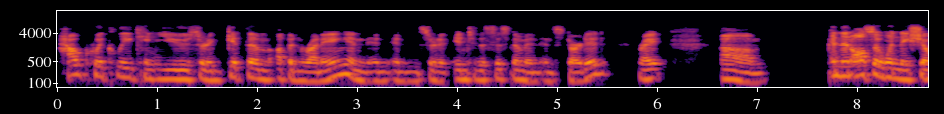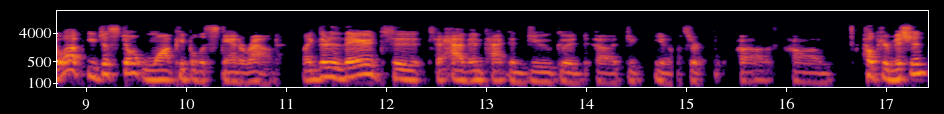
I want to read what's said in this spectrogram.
how quickly can you sort of get them up and running and and, and sort of into the system and, and started? Right? Um, and then also when they show up, you just don't want people to stand around like they're there to to have impact and do good uh do you know sort of uh, um, help your mission.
